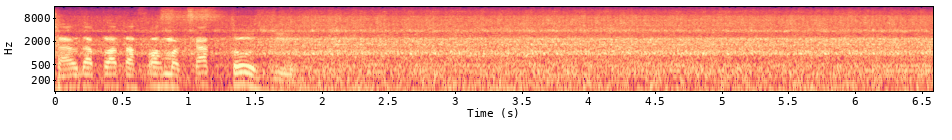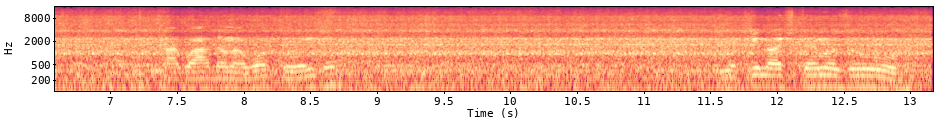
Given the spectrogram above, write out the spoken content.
Saiu da plataforma 14. Tá aguardando alguma coisa. E aqui nós temos o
